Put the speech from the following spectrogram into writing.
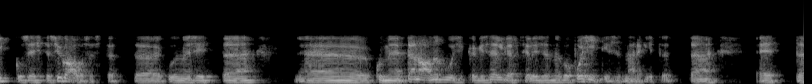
pikkusest ja sügavusest, et äh, kui me siit, äh, äh, kui me täna on õhus ikkagi selgelt sellised nagu positiivsed märgid, et, et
